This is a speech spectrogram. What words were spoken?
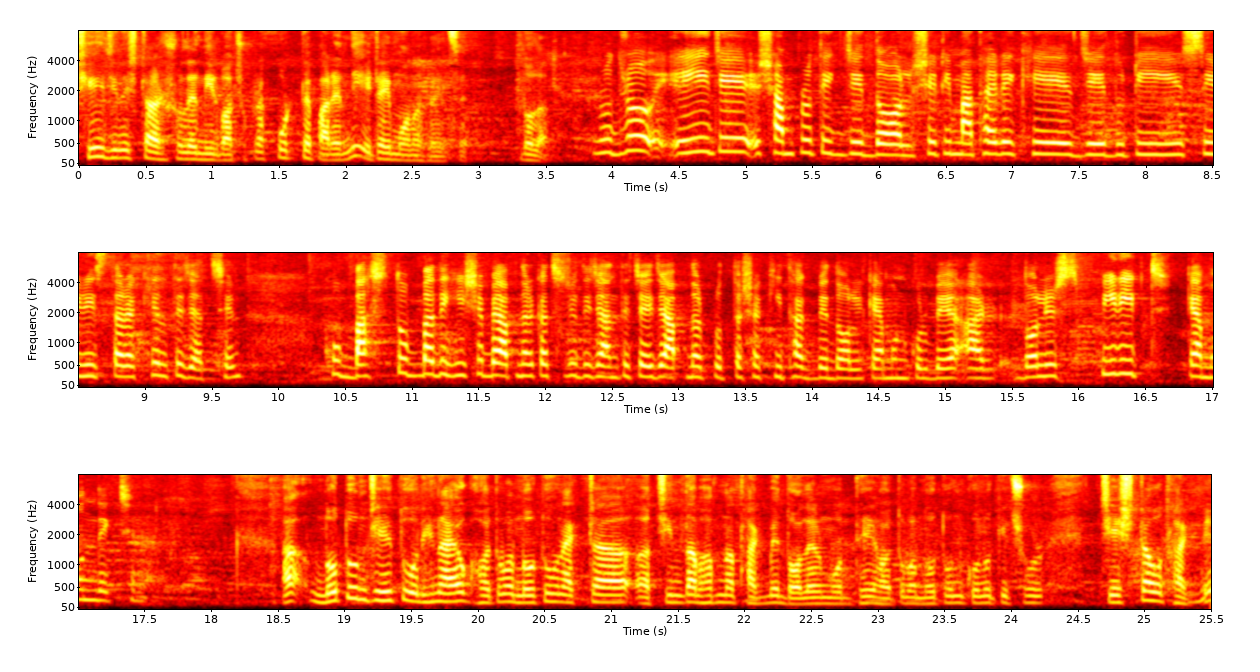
সেই জিনিসটা আসলে নির্বাচকরা করতে পারেননি, এটাই মনে হয়েছে। দোলা রুদ্র, এই যে সাম্প্রতিক যে দল, সেটি মাথায় রেখে যে দুটি সিরিজ তারা খেলতে যাচ্ছেন, খুব বাস্তববাদী হিসেবে আপনার কাছে যদি জানতে চাই যে আপনার প্রত্যাশা কি থাকবে, দল কেমন করবে, আর দলের স্পিরিট কেমন দেখছেন? নতুন যেহেতু অধিনায়ক, হয়তোবা নতুন একটা চিন্তা ভাবনা থাকবে দলের মধ্যে, হয়তোবা নতুন কোনো কিছুর চেষ্টাও থাকবে।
